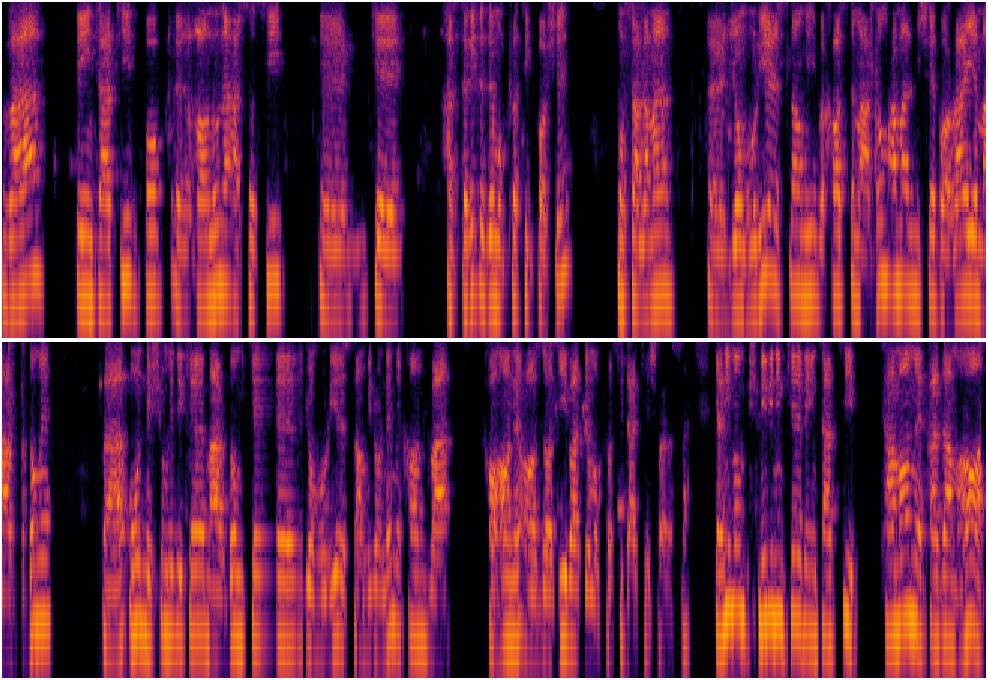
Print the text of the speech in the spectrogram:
و به این ترتیب خب قانون اساسی که از طریق دموکراتیک باشه مسلما جمهوری اسلامی به خواست مردم عمل میشه با رأی مردم و اون نشون میده که مردم که جمهوری اسلامی رو نمی‌خوان و خواهان آزادی و دموکراسی در کشور هستن. یعنی ما می‌بینیم که به این ترتیب تمام قدم ها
